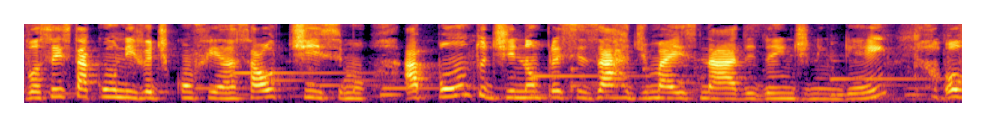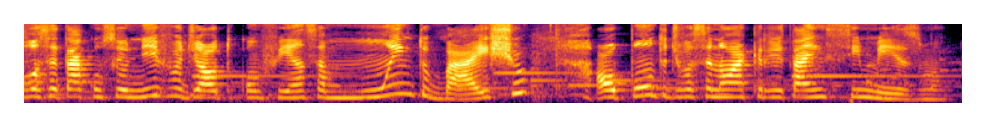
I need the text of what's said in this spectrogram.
Você está com um nível de confiança altíssimo a ponto de não precisar de mais nada e nem de ninguém? Ou você está com seu nível de autoconfiança muito baixo ao ponto de você não acreditar em si mesmo?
